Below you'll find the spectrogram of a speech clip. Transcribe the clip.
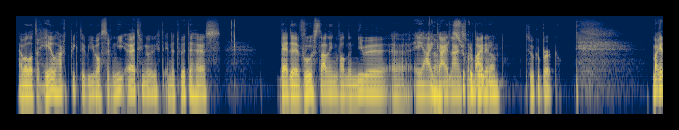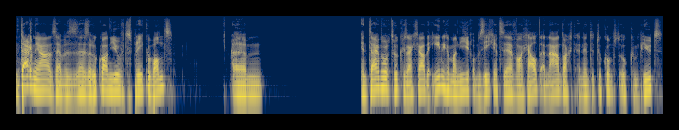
En wat dat er heel hard pikte, wie was er niet uitgenodigd in het Witte Huis bij de voorstelling van de nieuwe eh, AI-guidelines van Biden? dan. Zuckerberg. Maar intern, ja, ze, hebben, ze zijn er ook wel niet over te spreken, want ehm, intern wordt er ook gezegd, ja, de enige manier om zeker te zijn van geld en aandacht en in de toekomst ook compute,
